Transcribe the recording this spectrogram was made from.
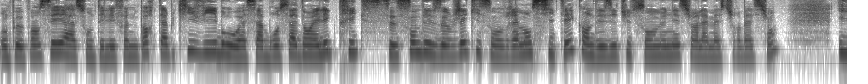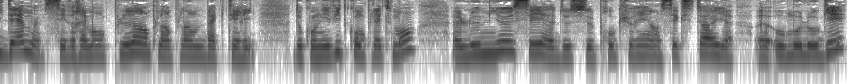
on peut penser à son téléphone portable qui vibre ou à sa brosse à dents électrique. Ce sont des objets qui sont vraiment cités quand des études sont menées sur la masturbation. Idem, c'est vraiment plein, plein, plein de bactéries. Donc on évite complètement. Euh, le mieux, c'est de se procurer un sextoy euh, homologué,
